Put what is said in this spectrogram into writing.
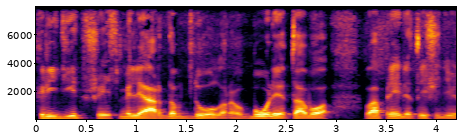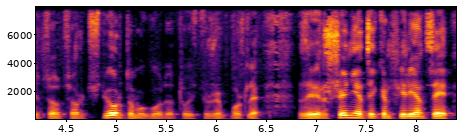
кредит в 6 миллиардов долларов. Более того, в апреле 1944 года, то есть уже после завершения этой конференции,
